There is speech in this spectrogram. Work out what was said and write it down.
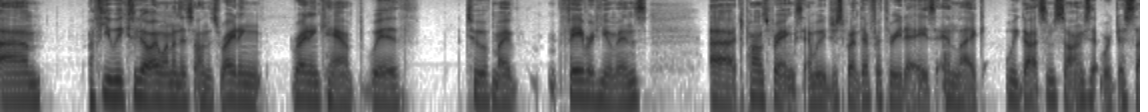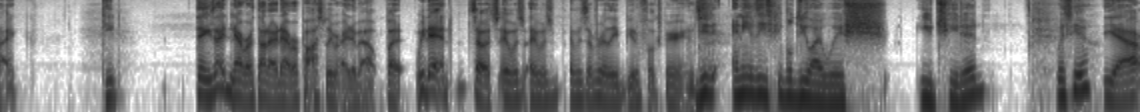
um, a few weeks ago, I went on this on this writing writing camp with two of my favorite humans uh, to Palm Springs, and we just went there for three days. And like we got some songs that were just like things I'd never thought I'd ever possibly write about, but we did. So it's, it was it was it was a really beautiful experience. did any of these people do I wish you cheated with you? Yeah.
